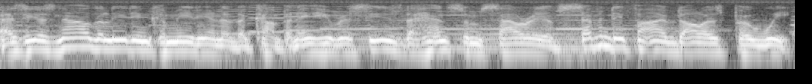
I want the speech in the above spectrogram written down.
As he is now the leading comedian of the company, he receives the handsome salary of $75 per week.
